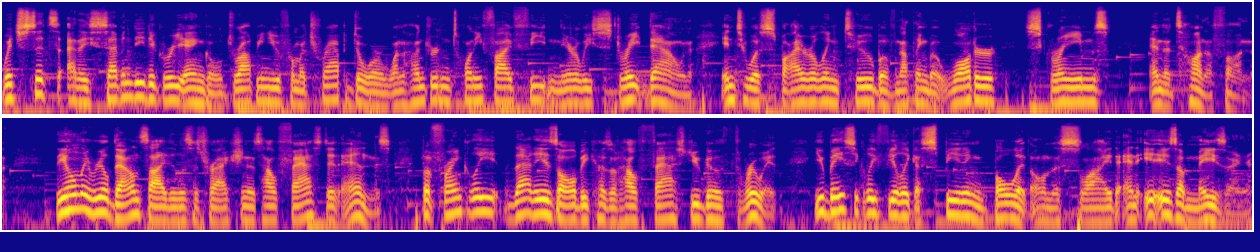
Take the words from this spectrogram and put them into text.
which sits at a 70 degree angle, dropping you from a trapdoor 125 feet nearly straight down into a spiraling tube of nothing but water, screams, and a ton of fun. The only real downside to this attraction is how fast it ends, but frankly, that is all because of how fast you go through it. You basically feel like a speeding bullet on this slide, and it is amazing.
